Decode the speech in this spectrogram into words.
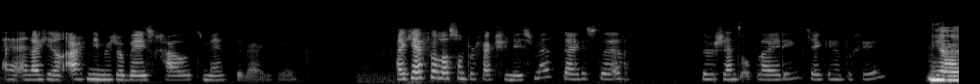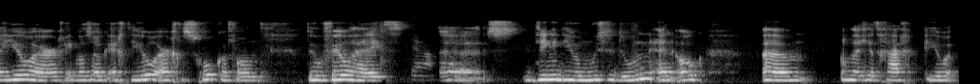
Eh, en dat je dan eigenlijk niet meer zo bezighoudt met de werkdruk. Had jij veel last van perfectionisme tijdens de docentenopleiding, zeker in het begin? Ja, heel erg. Ik was ook echt heel erg geschrokken van de hoeveelheid Ja. eh, dingen die we moesten doen. En ook ehm, omdat je het graag heel,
